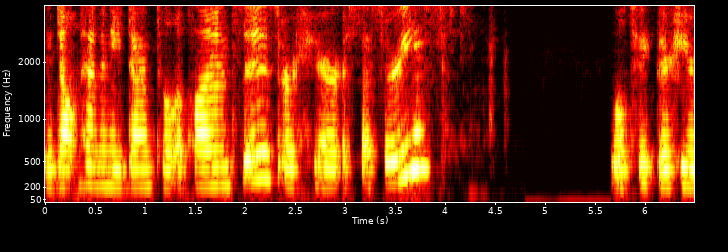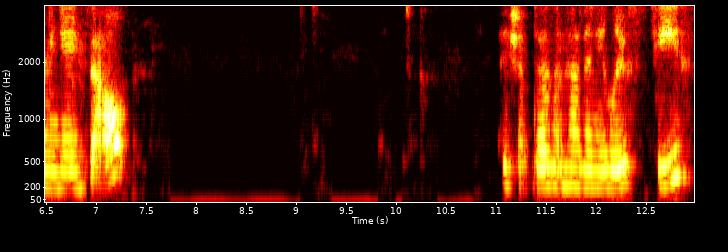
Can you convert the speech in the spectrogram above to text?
They don't have any dental appliances or hair accessories. We'll take their hearing aids out. Patient doesn't have any loose teeth.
